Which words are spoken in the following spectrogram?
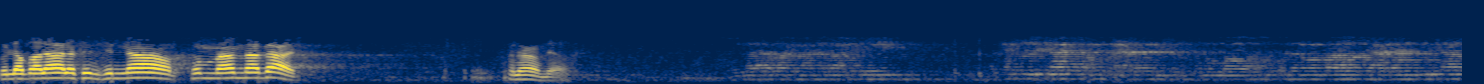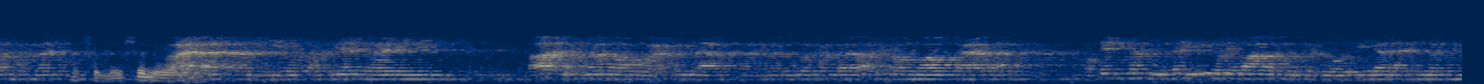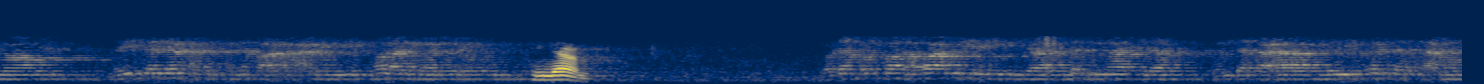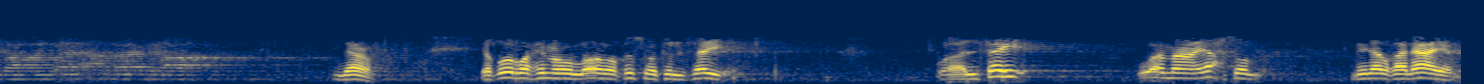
كل ضلالة في النار. ثم أما بعد. نعم يا أخي. نعم. نعم. يقول رحمه الله وقسمة الفيء. والفيء وما يحصل من الغنائم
